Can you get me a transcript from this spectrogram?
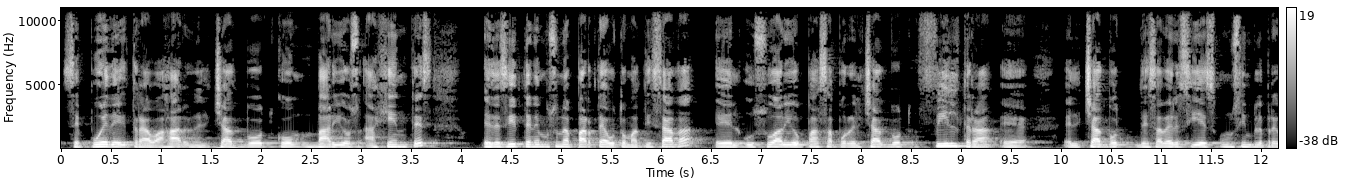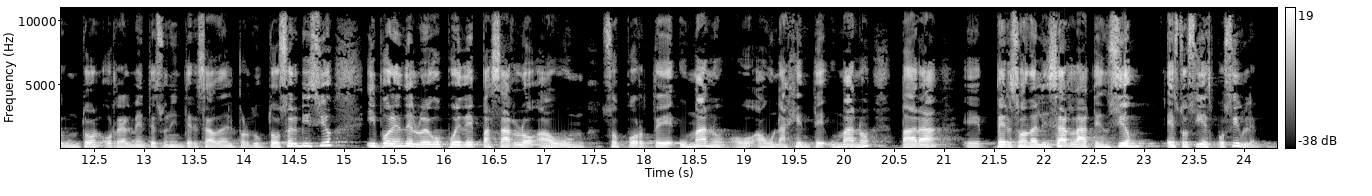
se puede trabajar en el chatbot con varios agentes, es decir, tenemos una parte automatizada, el usuario pasa por el chatbot, filtra eh, el chatbot de saber si es un simple preguntón o realmente es un interesado en el producto o servicio y por ende luego puede pasarlo a un soporte humano o a un agente humano para eh, personalizar la atención. Esto sí es posible.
